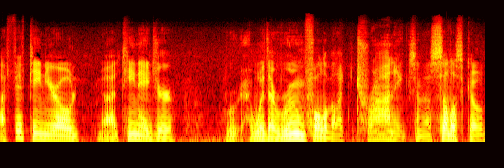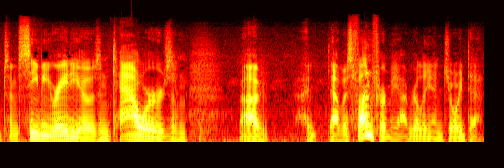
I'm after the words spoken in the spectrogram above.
a 15 year old uh, teenager with a room full of electronics and oscilloscopes and CB radios and towers and uh, I, that was fun for me. I really enjoyed that.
